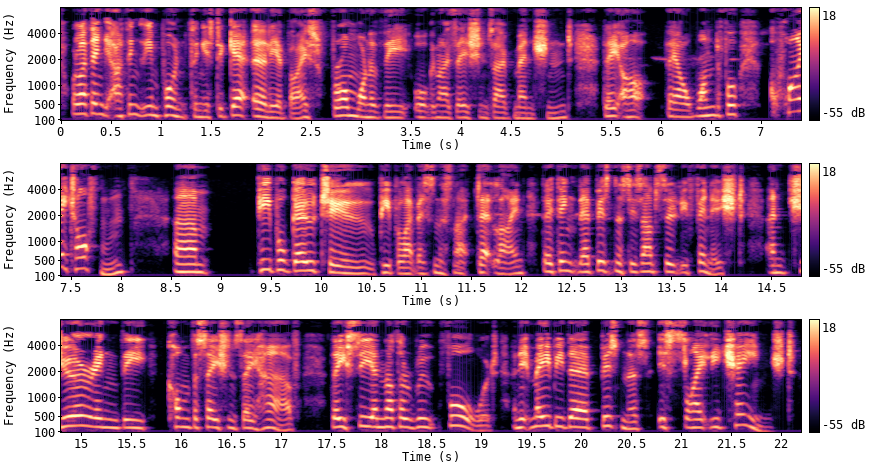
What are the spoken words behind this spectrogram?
Well, I think I think the important thing is to get early advice from one of the organisations I've mentioned. They are they are wonderful. Quite often, um, people go to people like Business Debtline. They think their business is absolutely finished, and during the conversations they have, they see another route forward, and it may be their business is slightly changed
